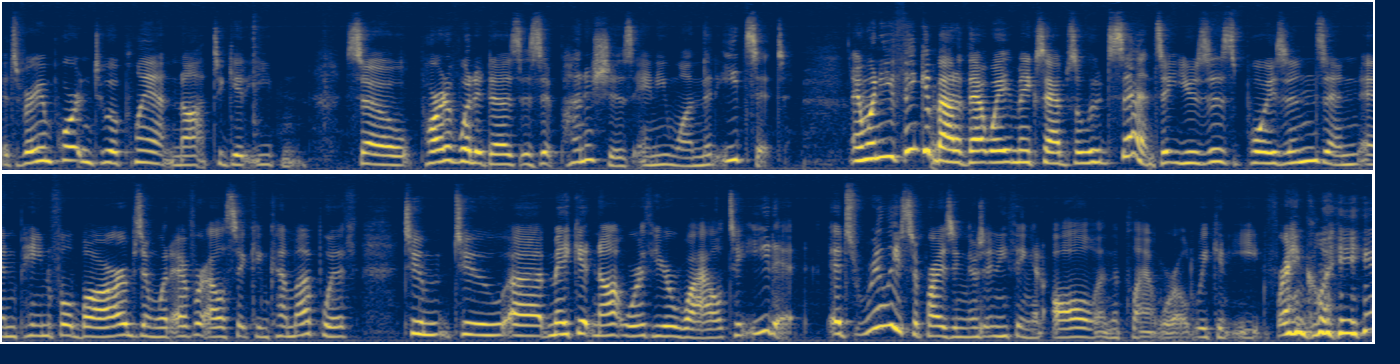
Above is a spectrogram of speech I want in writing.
It's very important to a plant not to get eaten. So part of what it does is it punishes anyone that eats it. And when you think about it that way, it makes absolute sense. It uses poisons and, and painful barbs and whatever else it can come up with to to uh, make it not worth your while to eat it. It's really surprising there's anything at all in the plant world we can eat, frankly.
